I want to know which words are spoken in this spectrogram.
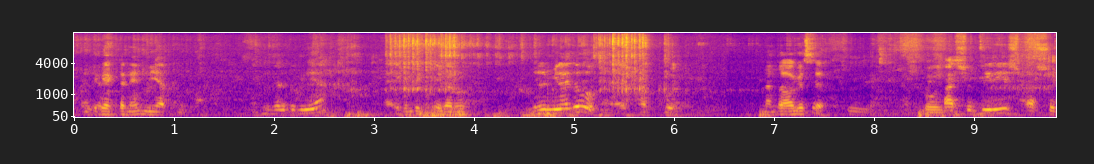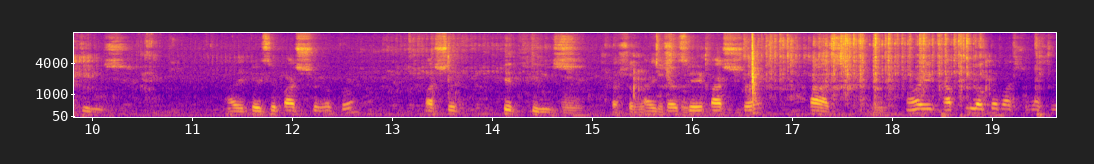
এখান থেকে একটা নেন নিয়ে আপনি। এখান থেকে নিয়ে? হ্যাঁ, এখান থেকে এবারও এটা মিলাই দেবো? হ্যাঁ, নাম্বার গেছে? পাঁচশো তিরিশ পাঁচশো তিরিশ। আর এটা হচ্ছে পাঁচশো কত? পাঁচশো তেত্রিশ। পাঁচশো আর এটা হচ্ছে পাঁচশো পাঁচ আমার এই খাপগুলো তো পাঁচশো পাঁচশো।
